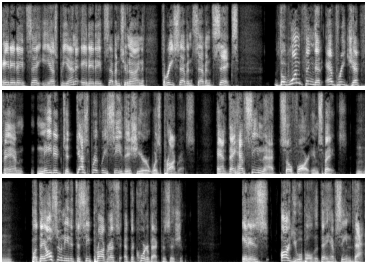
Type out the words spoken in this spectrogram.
888 say ESPN, 888 729 3776 the one thing that every Jet fan needed to desperately see this year was progress. And they have seen that so far in spades. Mm-hmm. But they also needed to see progress at the quarterback position. It is arguable that they have seen that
